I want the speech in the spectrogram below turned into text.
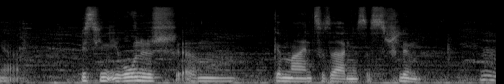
ja, ein bisschen ironisch ähm, gemeint zu sagen, es ist schlimm. Hm.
